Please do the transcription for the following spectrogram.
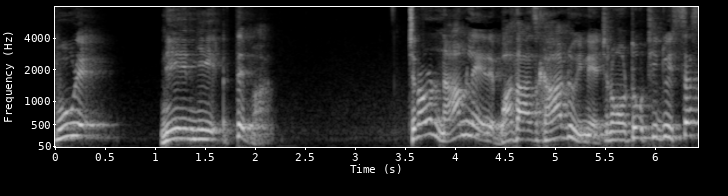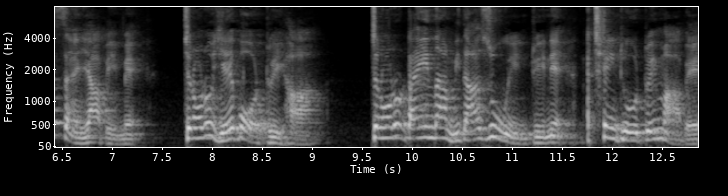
ဘူးတဲ့နေမြေအစ်စ်မှာကျွန်တော်တို့နားမလဲတဲ့ဘာသာစကားတွေနဲ့ကျွန်တော်တို့ထိတွေ့ဆက်ဆံရပေမဲ့ကျွန်တော်တို့ရဲဘော်တွေဟာ ကျွန်တော်တို့တိုင်းရင်းသားမိသားစုဝင်တွေနဲ့အချိန်တိုအတွင်းမှာပဲ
